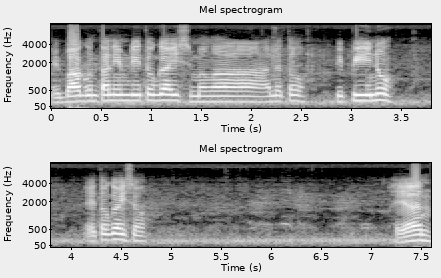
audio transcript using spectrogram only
May bagong tanim dito guys, mga ano to, pipino. Ito guys oh. Ayan.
